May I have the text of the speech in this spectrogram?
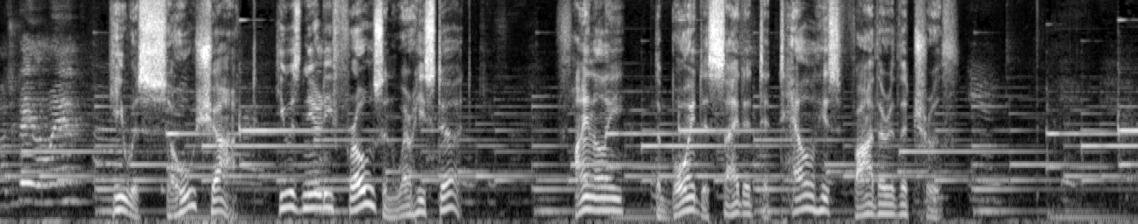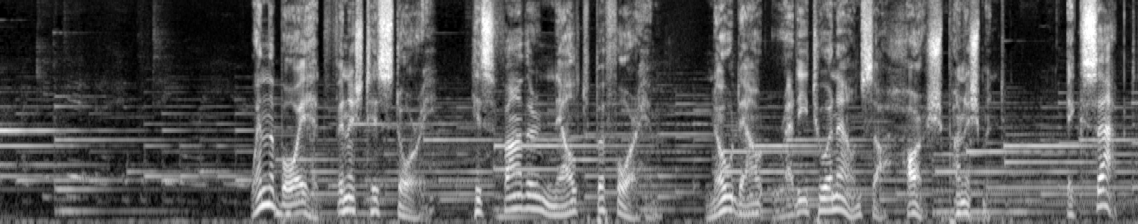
how's your day, little man? He was so shocked, he was nearly frozen where he stood. Finally, the boy decided to tell his father the truth. When the boy had finished his story, his father knelt before him, no doubt ready to announce a harsh punishment. Except,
